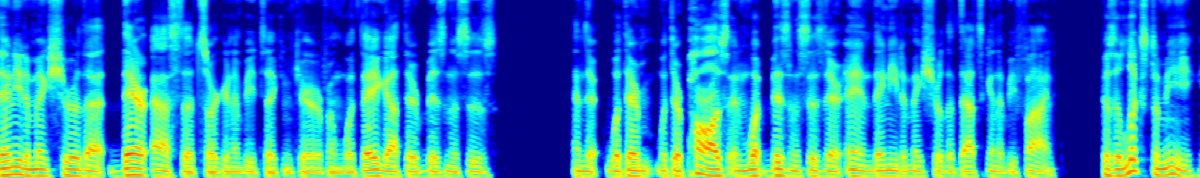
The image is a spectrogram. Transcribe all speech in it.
they need to make sure that their assets are going to be taken care of and what they got their businesses and their what their what their pause and what businesses they're in. They need to make sure that that's going to be fine. Because it looks to me,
